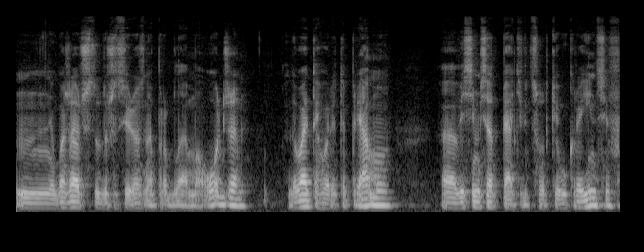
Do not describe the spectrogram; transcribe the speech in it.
м, вважають, що це дуже серйозна проблема. Отже, давайте говорити прямо: е, 85% українців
